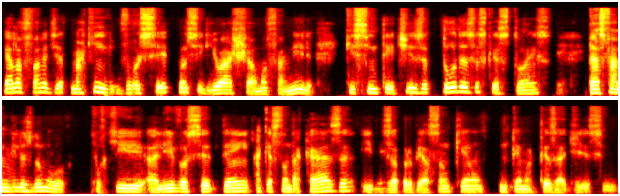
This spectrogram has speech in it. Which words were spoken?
ela fala de, Marquinhos, você conseguiu achar uma família que sintetiza todas as questões das famílias do morro porque ali você tem a questão da casa e desapropriação, que é um, um tema pesadíssimo.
